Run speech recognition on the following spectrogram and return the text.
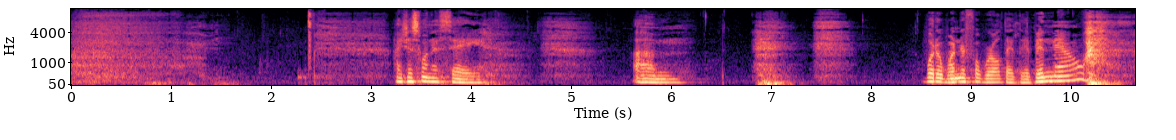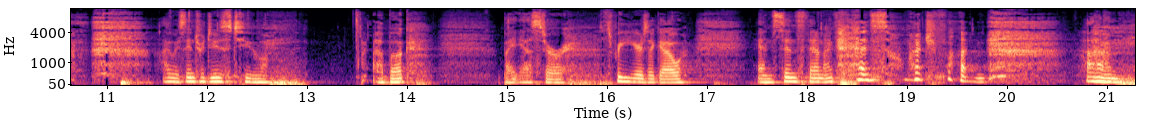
I just want to say, um, what a wonderful world I live in now. I was introduced to a book by Esther three years ago, and since then I've had so much fun. Um,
